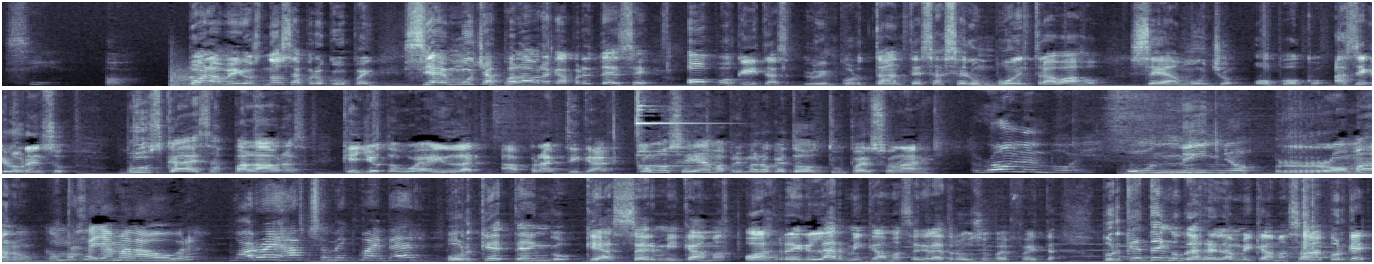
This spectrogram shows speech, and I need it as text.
Sí. oh. Bueno amigos, no se preocupen. Si hay muchas palabras que aprenderse o poquitas, lo importante es hacer un buen trabajo, sea mucho o poco. Así que Lorenzo, busca esas palabras que yo te voy a ayudar a practicar. ¿Cómo se llama primero que todo tu personaje? Roman boy. Un niño romano. ¿Cómo se llama la obra? Why do I have to make my bed? ¿Por qué tengo que hacer mi cama? O arreglar mi cama sería la traducción perfecta. ¿Por qué tengo que arreglar mi cama? ¿Sabes por qué?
